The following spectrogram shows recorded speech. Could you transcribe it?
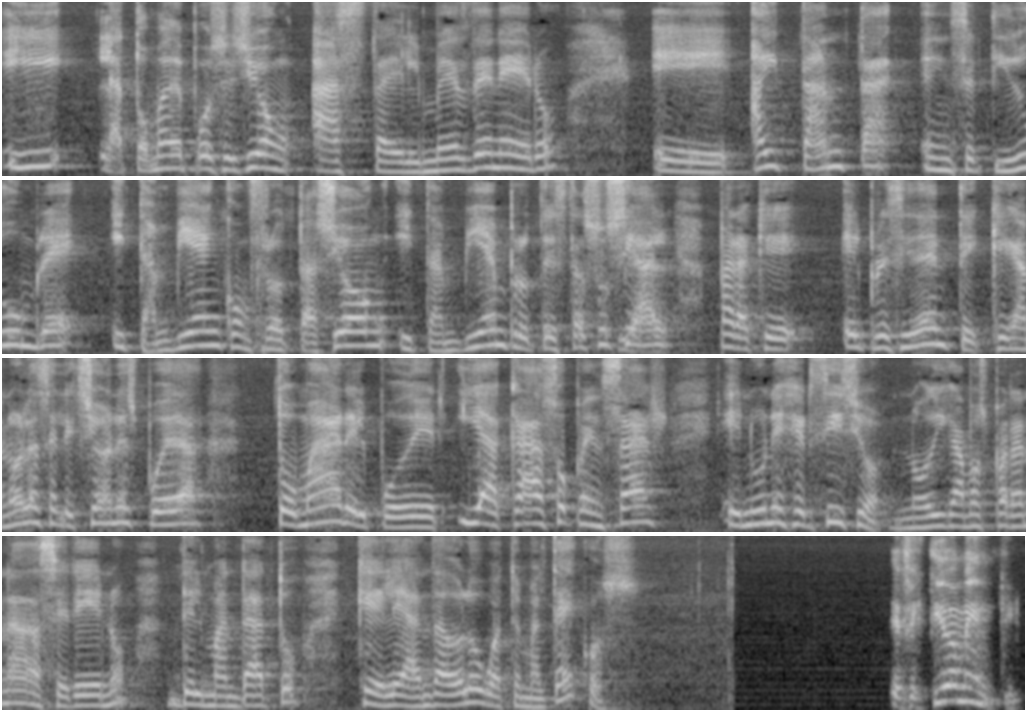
y la toma de posesión hasta el mes de enero, eh, hay tanta incertidumbre y también confrontación y también protesta social para que el presidente que ganó las elecciones pueda tomar el poder y acaso pensar en un ejercicio, no digamos para nada sereno, del mandato que le han dado los guatemaltecos. Efectivamente,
